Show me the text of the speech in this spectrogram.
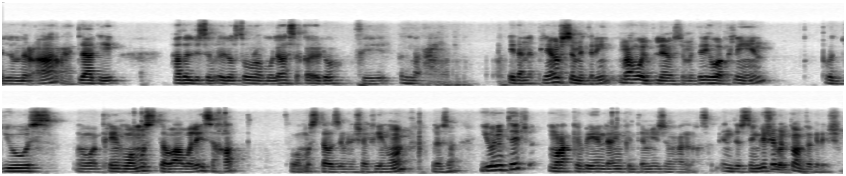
المرآة راح تلاقي هذا الجسم له صورة ملاصقة له في المرآة. إذا ال plane symmetry ما هو ال plane symmetry هو plane produce هو plane هو مستوى وليس خط. هو مستوى زي ما إحنا شايفين هون ينتج مركبين لا يمكن تمييزهم عن الأصل indistinguishable configuration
